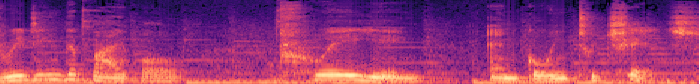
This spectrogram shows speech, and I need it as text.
reading the Bible, praying, and going to church.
